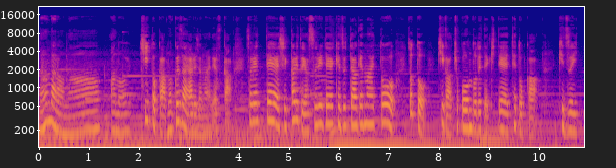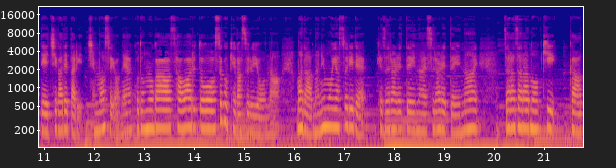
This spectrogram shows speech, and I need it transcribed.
なんだろうなあの木とか木材あるじゃないですか。それってしっかりとヤスリで削ってあげないとちょっと木がちょこんと出てきて手とか気づいて血が出たりしますよね。子供が触るとすぐ怪我するようなまだ何もヤスリで削られていないすられていないザラザラの木があっ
